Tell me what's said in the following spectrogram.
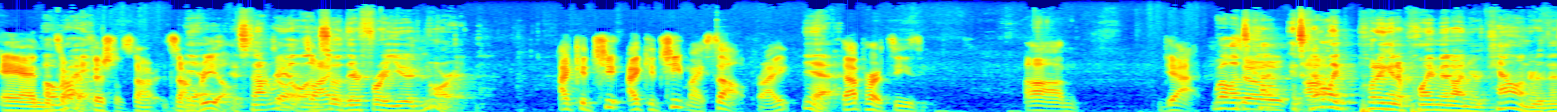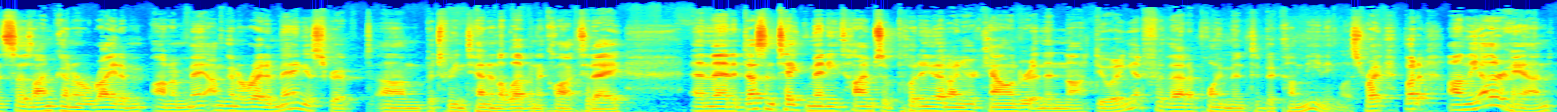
And it's Oh, right. artificial. It's not it's not Yeah, real. It's not real, so and so I, therefore you ignore it. I could cheat i could cheat myself right? Yeah. that part's easy. Um yeah Well, it's So, kind of, it's kind of uh, like putting an appointment on your calendar that says I'm going to write a, on a I'm going to write a manuscript um, between 10 and 11 o'clock today, and then it doesn't take many times of putting that on your calendar and then not doing it for that appointment to become meaningless, right? But on the other hand,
